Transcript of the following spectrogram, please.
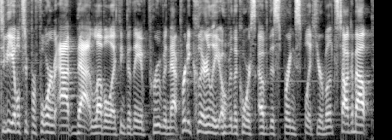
to be able to perform at that level. I think that they have proven that pretty clearly over the course of the spring split here. But let's talk about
